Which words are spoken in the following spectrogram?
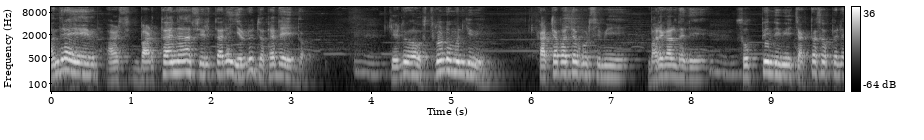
ಅಂದರೆ ಬಡತನ ಸಿರ್ತಾರೆ ಎರಡು ಜೊತೆಲೇ ಇದ್ದು. ಎರಡು ಹೊಸ್ಕೊಂಡು ಮುನ್ಗಿವಿ ಕಟ್ಟಬತ್ತ ಗುಡ್ಸಿವಿ ಬರಗಾಲದಲ್ಲಿ ಸೊಪ್ಪು ತಿಂದೀವಿ ಚಕ್ತ ಸೊಪ್ಪೆಲ್ಲ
